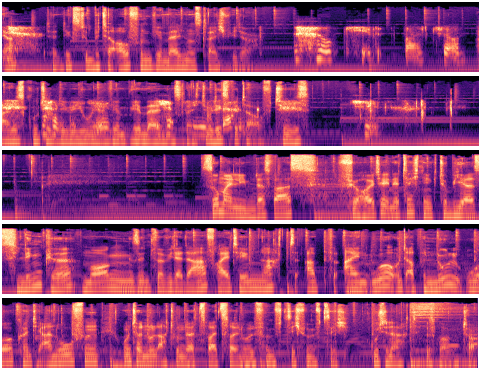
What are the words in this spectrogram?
Ja? Dann legst du bitte auf und wir melden uns gleich wieder. okay, das passt schon. Alles Gute, liebe. Julia. Wir, wir melden uns gleich. Du legst bitte auf. Tschüss. Tschüss. So, meine Lieben, das war's für heute in der Technik. Tobias Linke. Morgen sind wir wieder da. Freie Themennacht ab 1 Uhr und ab 0 Uhr könnt ihr anrufen unter 0800 220 50 50. Gute Nacht. Bis morgen. Ciao.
